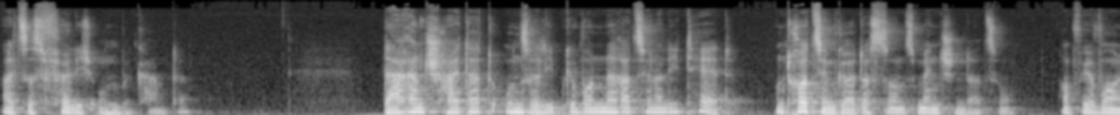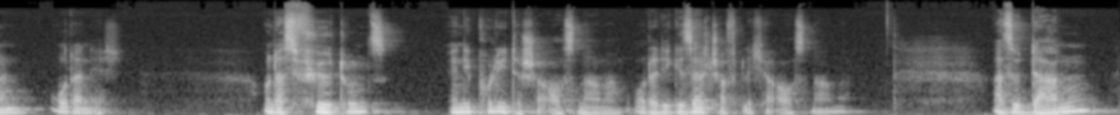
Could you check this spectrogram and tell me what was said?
als das völlig Unbekannte. Daran scheitert unsere liebgewonnene Rationalität. Und trotzdem gehört das zu uns Menschen dazu, ob wir wollen oder nicht. Und das führt uns in die politische Ausnahme oder die gesellschaftliche Ausnahme. Also dann,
